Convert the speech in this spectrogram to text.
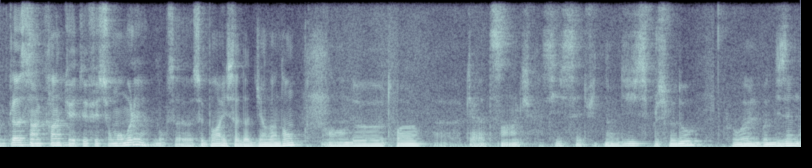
Donc là, c'est un crâne qui a été fait sur mon mollet. Donc ça- c'est pareil, ça date d'il y a 20 ans. 1, 2, 3, 4, 5, 6, 7, 8, 9, 10, plus le dos. Ouais, une bonne dizaine.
